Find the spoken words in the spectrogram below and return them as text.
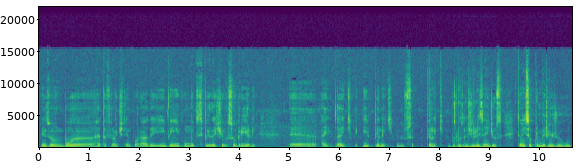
fez uma boa reta final de temporada e vem com muita expectativa sobre ele é, da equipe e pela equipe do pela equipe do Los Angeles Angels. Então esse é o primeiro jogo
